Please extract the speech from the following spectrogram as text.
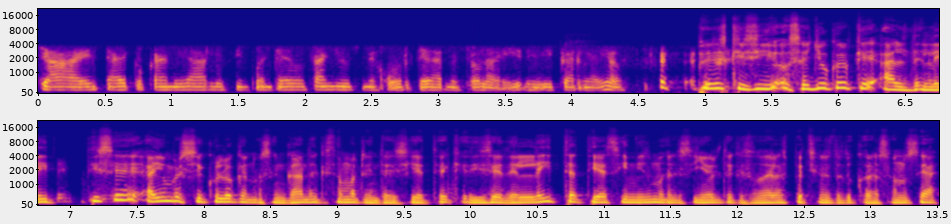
ya a esta época de mi edad, los 52 años, mejor quedarme sola y dedicarme a Dios. Pero es que sí, o sea, yo creo que al deleite, dice, hay un versículo que nos encanta, que estamos a 37, que dice, deleítate a sí mismo en el Señor de que son de las peticiones de tu corazón. O sea,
